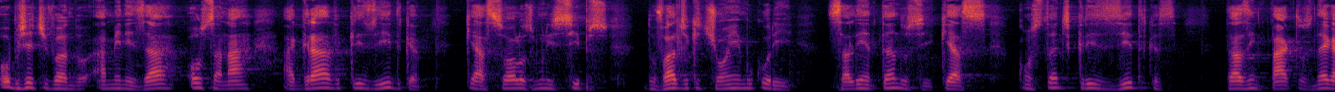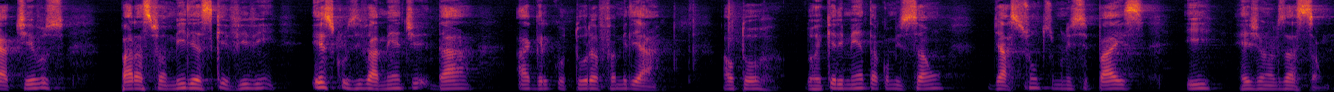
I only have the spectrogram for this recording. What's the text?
objetivando amenizar ou sanar a grave crise hídrica que assola os municípios do Vale de Quitionha e Mucuri, salientando-se que as constantes crises hídricas trazem impactos negativos para as famílias que vivem exclusivamente da agricultura familiar. Autor do requerimento, a Comissão de Assuntos Municipais e Regionalização.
